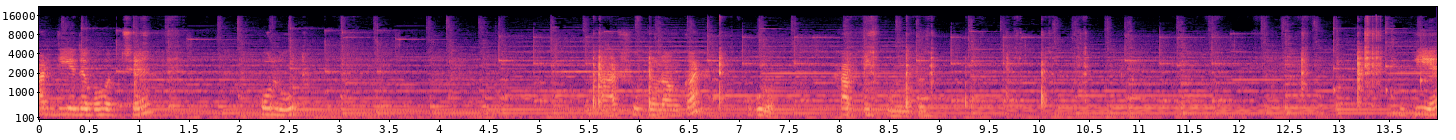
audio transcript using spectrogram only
আর দিয়ে দেব হচ্ছে হলুদ আর শুকনো লঙ্কার গুঁড়ো। কাপ টিস্পুন মতো দিয়ে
